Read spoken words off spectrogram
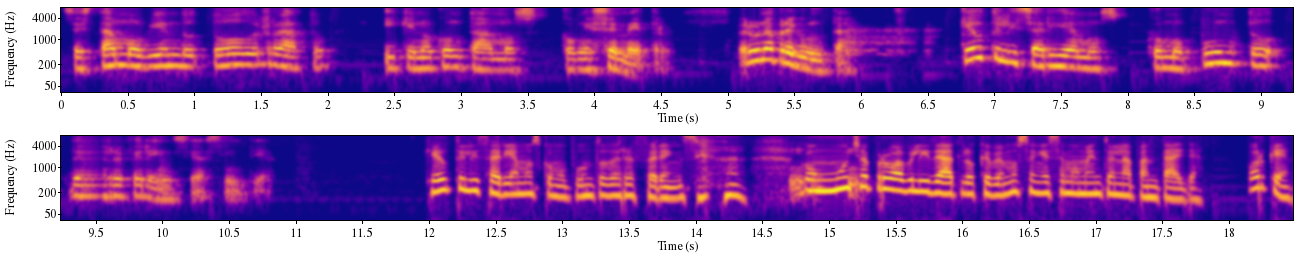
se están moviendo todo el rato y que no contamos con ese metro. Pero una pregunta, ¿qué utilizaríamos como punto de referencia, Cintia? ¿Qué utilizaríamos como punto de referencia? Con mucha probabilidad lo que vemos en ese momento en la pantalla. ¿Por qué?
